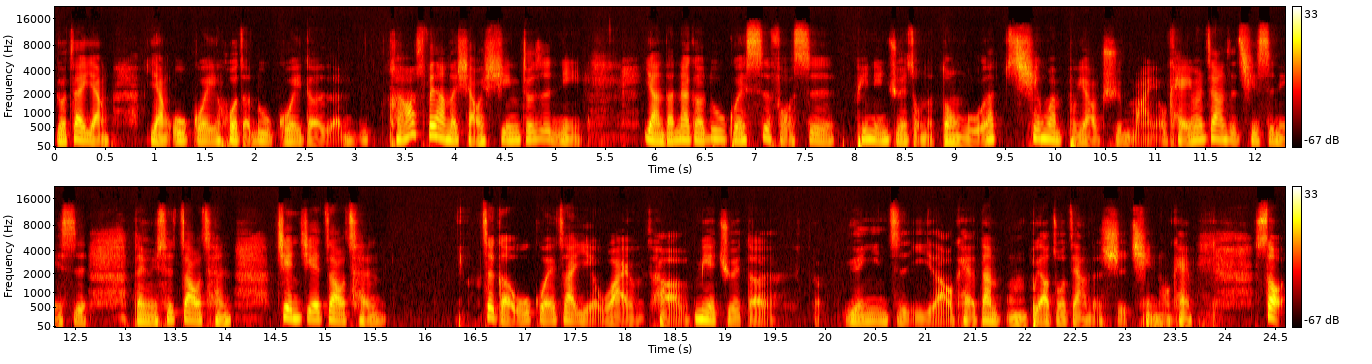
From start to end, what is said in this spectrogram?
有在养养乌龟或者陆龟的人，可能要非常的小心，就是你养的那个陆龟是否是。濒临绝种的动物，那千万不要去买，OK？因为这样子其实你是等于是造成间接造成这个乌龟在野外呃灭绝的原因之一了，OK？但嗯，不要做这样的事情，OK？So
